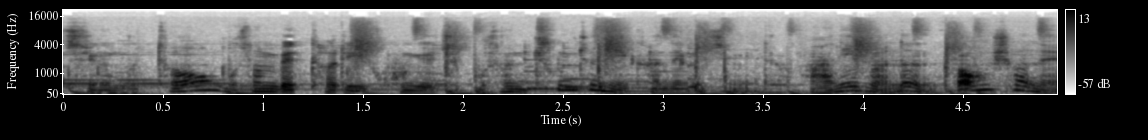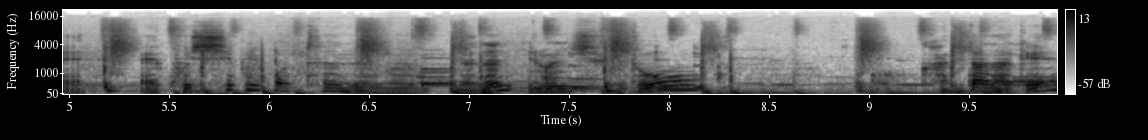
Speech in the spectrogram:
지금부터 무선 배터리 공유, 즉 무선 충전이 가능해집니다. 아니면은 펑션에 F12 버튼을 누르면은 이런 식으로 어, 간단하게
